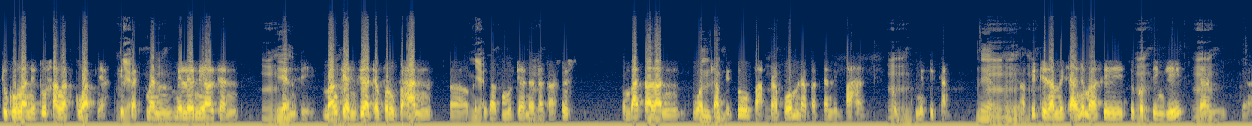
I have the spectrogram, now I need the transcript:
dukungan itu sangat kuat ya di Iya. segmen milenial dan Mm. Gen Z. Memang Gen Z ada perubahan uh, ketika kemudian ada kasus pembatalan World Cup Hmm. itu Pak Prabowo mendapatkan limpahan Hmm. signifikan. Ya. Hmm. ya. Tapi dinamika ini masih cukup Hmm. tinggi Hmm. dan ya,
